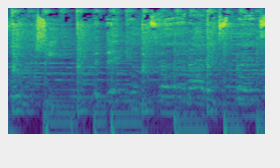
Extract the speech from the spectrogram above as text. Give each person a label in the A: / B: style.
A: so cheap that they can turn out expensive.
